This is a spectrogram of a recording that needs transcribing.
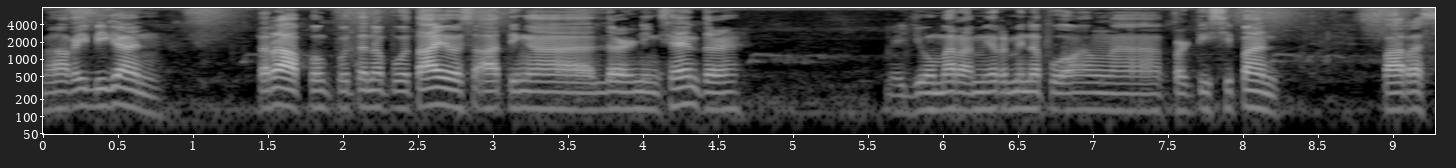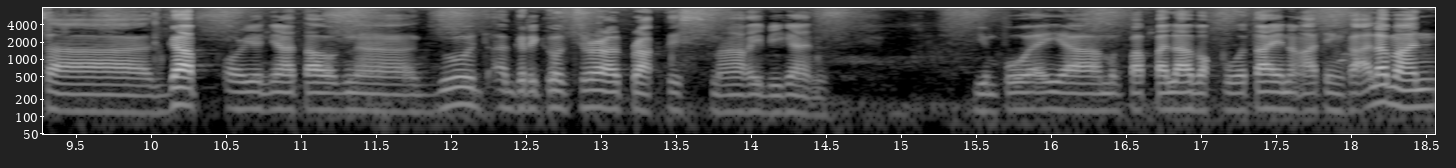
Mga kaibigan, tara, pagpunta na po tayo sa ating ah, learning center. Medyo marami-rami na po ang ah, participant para sa GAP or yun nga tawag na Good Agricultural Practice mga kaibigan. Yun po ay ah, magpapalawak po tayo ng ating kaalaman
